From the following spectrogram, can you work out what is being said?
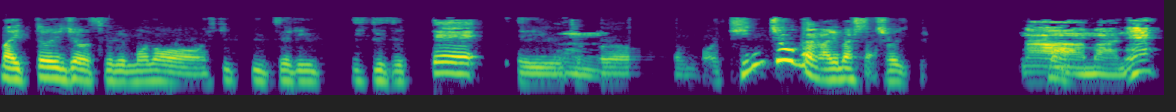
まあ、1トン以上するものを引きずり、引きずって、っていうところも、緊張感がありました、正直。ああ、まあね。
